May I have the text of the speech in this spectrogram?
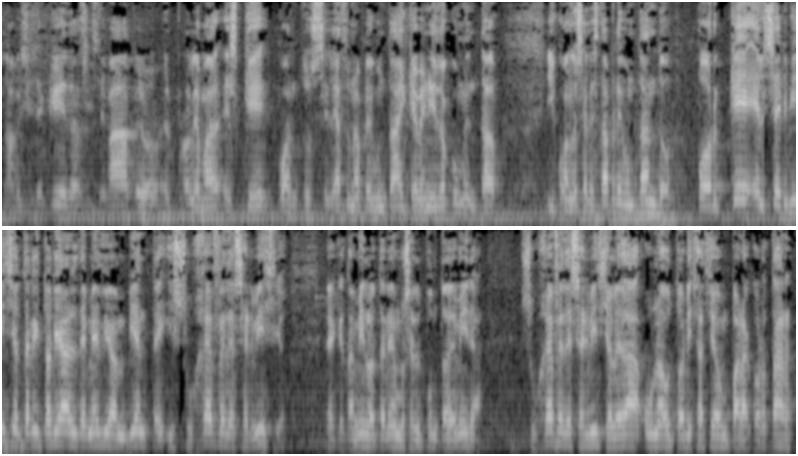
sabe si se queda, si se va, pero el problema es que cuando se le hace una pregunta hay que venir documentado. Y cuando se le está preguntando por qué el Servicio Territorial de Medio Ambiente y su jefe de servicio, eh, que también lo tenemos en el punto de mira, su jefe de servicio le da una autorización para cortar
